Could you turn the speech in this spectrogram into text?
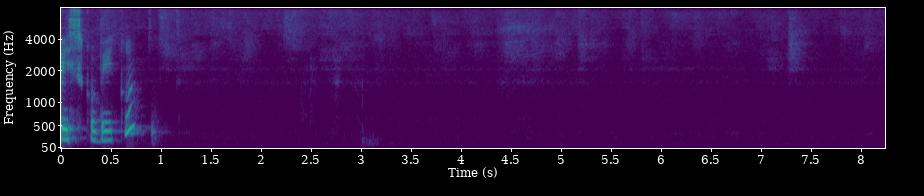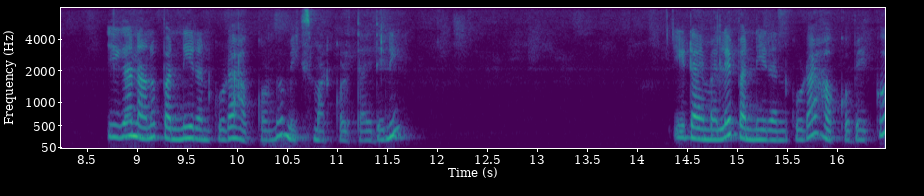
ಬೇಯಿಸ್ಕೋಬೇಕು. ಈಗ ನಾನು ಪನ್ನೀರನ್ನು ಕೂಡ ಹಾಕ್ಕೊಂಡು ಮಿಕ್ಸ್ ಮಾಡ್ಕೊಳ್ತಾ ಇದ್ದೀನಿ. ಈ ಟೈಮಲ್ಲೇ ಪನ್ನೀರನ್ನು ಕೂಡ ಹಾಕ್ಕೋಬೇಕು.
